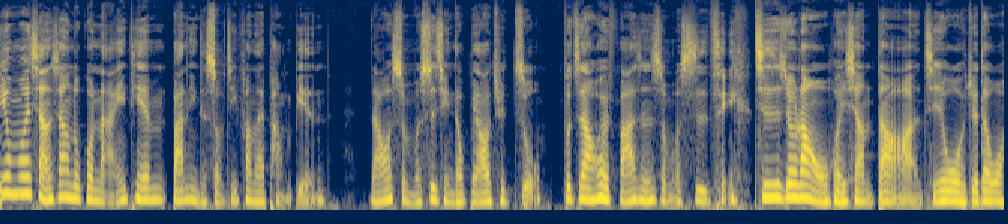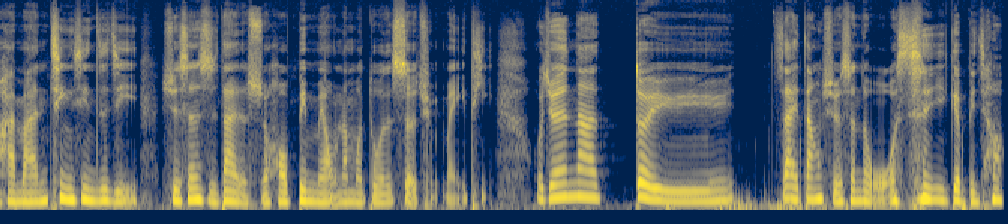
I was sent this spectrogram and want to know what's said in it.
你有没有想象，如果哪一天把你的手机放在旁边，然后什么事情都不要去做，不知道会发生什么事情？其实就让我回想到啊，其实我觉得我还蛮庆幸自己学生时代的时候，并没有那么多的社群媒体。我觉得那对于在当学生的我是一个比较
